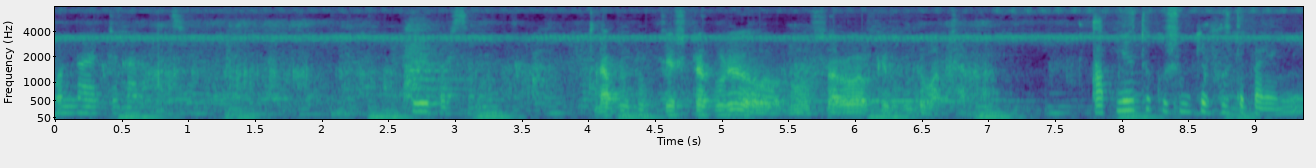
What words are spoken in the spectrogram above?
অন্য একটা কারণ আছে। খুবই পার্সোনাল আপনি খুব চেষ্টা করেও নোট সার্ভারকে ভুলতে পারছেন না। আপনিও তো কুসুমকে ভুলতে পারেননি।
